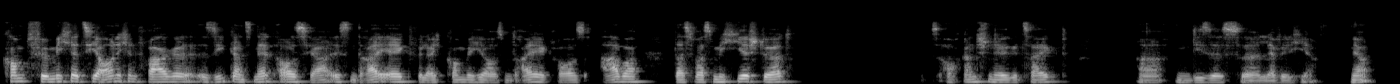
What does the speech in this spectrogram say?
kommt für mich jetzt hier auch nicht in Frage. Sieht ganz nett aus, ja, ist ein Dreieck. Vielleicht kommen wir hier aus dem Dreieck raus. Aber das, was mich hier stört, ist auch ganz schnell gezeigt, äh, dieses äh, Level hier. Ja,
